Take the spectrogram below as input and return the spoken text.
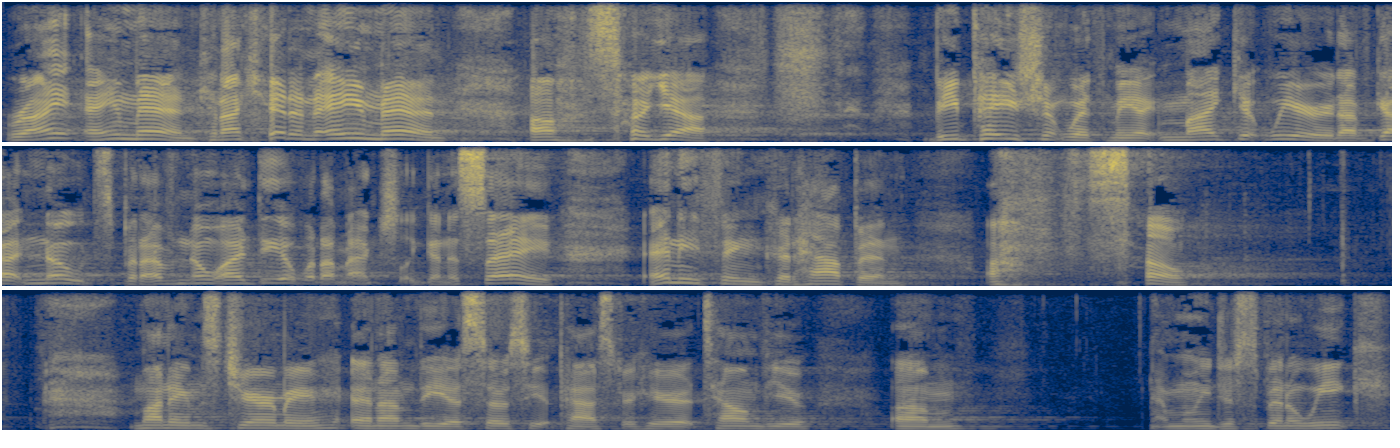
right? Amen. Can I get an amen? Uh, so, yeah. Be patient with me. It might get weird. I've got notes, but I have no idea what I'm actually going to say. Anything could happen. Uh, so, my name's Jeremy, and I'm the associate pastor here at Towne View. Um, and we just spent a week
